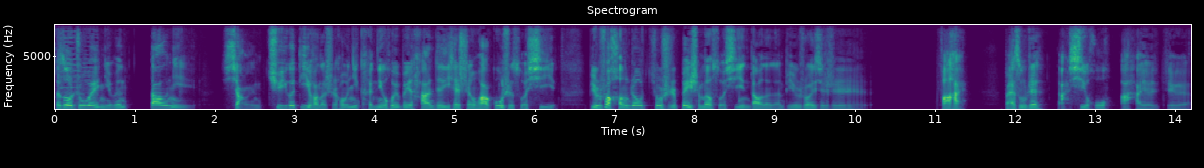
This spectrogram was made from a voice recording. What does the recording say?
在座诸位，你们当你想去一个地方的时候，你肯定会被他这一些神话故事所吸引。比如说杭州，就是被什么所吸引到的呢？比如说就是法海、白素贞啊、西湖啊，还有这个，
